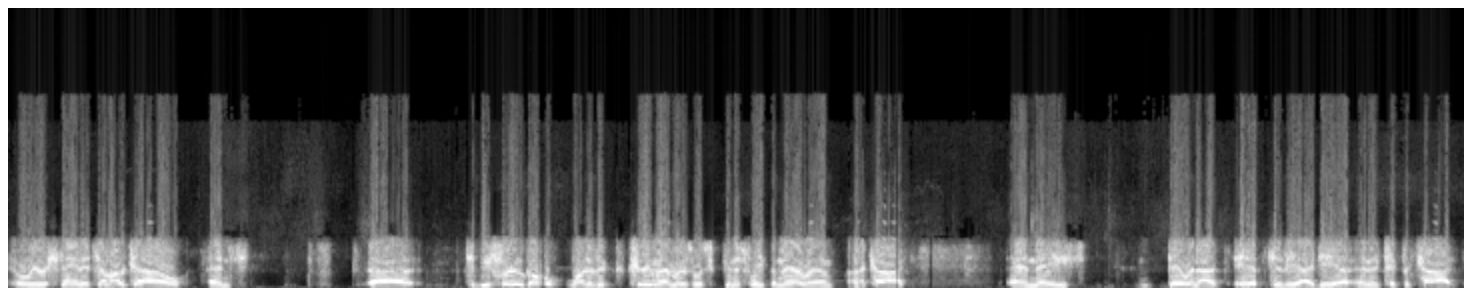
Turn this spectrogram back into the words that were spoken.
We were staying at some hotel, and uh, to be frugal, one of the crew members was going to sleep in their room on a cot, and they they were not hip to the idea, and they took the cot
